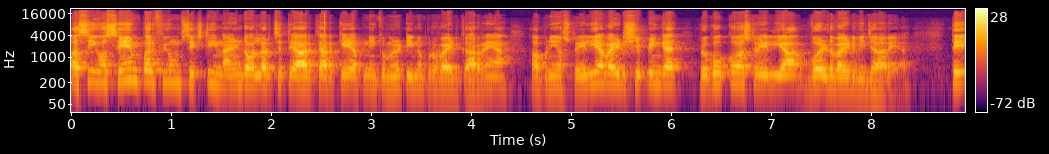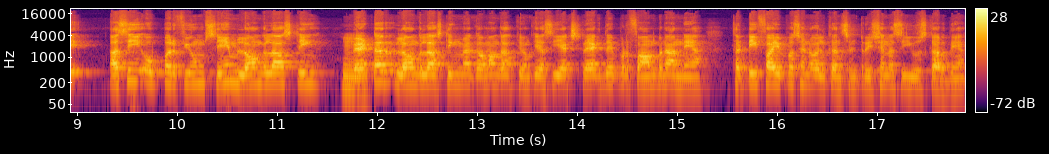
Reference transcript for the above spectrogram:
ਅਸੀਂ ਉਹ ਸੇਮ ਪਰਫਿਊਮ 69 ਡਾਲਰ 'ਚ ਤਿਆਰ ਕਰਕੇ ਆਪਣੀ ਕਮਿਊਨਿਟੀ ਨੂੰ ਪ੍ਰੋਵਾਈਡ ਕਰ ਰਹੇ ਆ ਆਪਣੀ ਆਸਟ੍ਰੇਲੀਆ ਵਾਈਡ ਸ਼ਿਪਿੰਗ ਹੈ ਰੋਕੋਕੋ ਆਸਟ੍ਰੇਲੀਆ ਵਰਲਡ ਵਾਈਡ ਵੀ ਜਾ ਰਿਹਾ ਤੇ ਅਸੀਂ ਉਹ perfume same long lasting better long lasting ਮੈਂ ਕਹਾਂਗਾ ਕਿਉਂਕਿ ਅਸੀਂ ਐਕਸਟ੍ਰੈਕਟ ਦੇ ਪਰਫਾਰਮ ਬਣਾਉਂਦੇ ਆ 35% ਆਇਲ ਕਨਸੈਂਟ੍ਰੇਸ਼ਨ ਅਸੀਂ ਯੂਜ਼ ਕਰਦੇ ਆ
